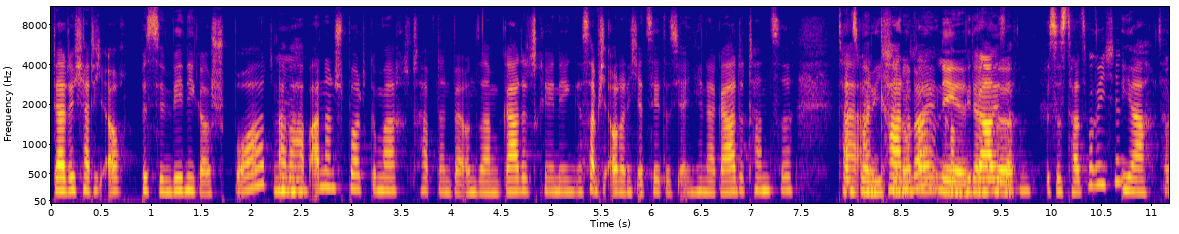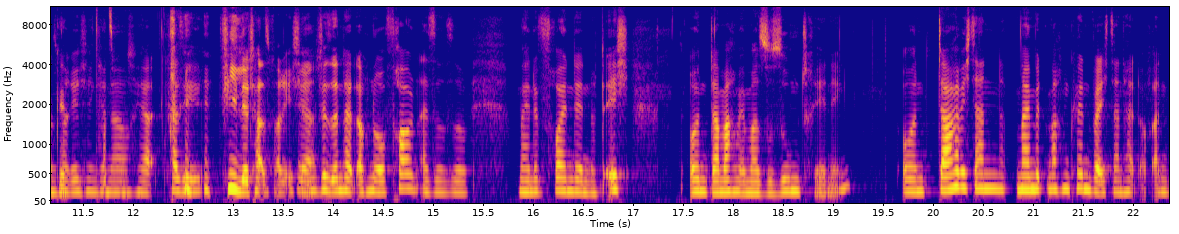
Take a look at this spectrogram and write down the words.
Dadurch hatte ich auch ein bisschen weniger Sport, Mhm. aber habe anderen Sport gemacht, habe dann bei unserem Gardetraining, das habe ich auch noch nicht erzählt, dass ich eigentlich in der Garde tanze. Tanzmariechen, äh, Karneval oder? kommen wieder Garde. Sachen. Ist es Tanzmariechen? Ja, Tanzmariechen, genau. Tanzmariechen. Ja, quasi viele Tanzmariechen. Ja. Und wir sind halt auch nur Frauen, also so meine Freundin und ich. Und da machen wir immer so Zoom-Training. Und da habe ich dann mal mitmachen können, weil ich dann halt auch an,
